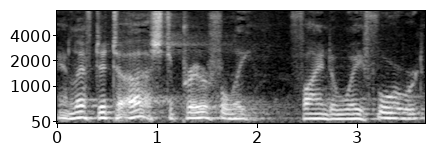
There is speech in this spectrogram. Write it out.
and left it to us to prayerfully find a way forward.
